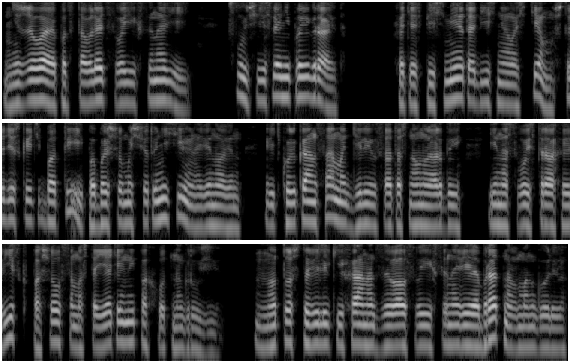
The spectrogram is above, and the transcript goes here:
не желая подставлять своих сыновей, в случае, если они проиграют хотя в письме это объяснялось тем, что, дескать, Батый по большому счету не сильно виновен, ведь Кулькан сам отделился от основной Орды и на свой страх и риск пошел в самостоятельный поход на Грузию. Но то, что великий хан отзывал своих сыновей обратно в Монголию,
